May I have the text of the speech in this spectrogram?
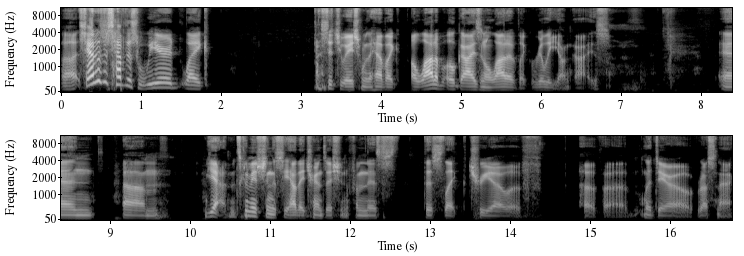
Uh, Seattle just have this weird like situation where they have like a lot of old guys and a lot of like really young guys, and um, yeah, it's gonna be interesting to see how they transition from this this like trio of of uh, Lodeiro, Rusnak,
